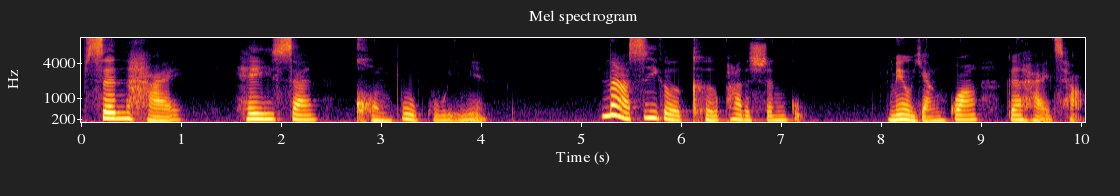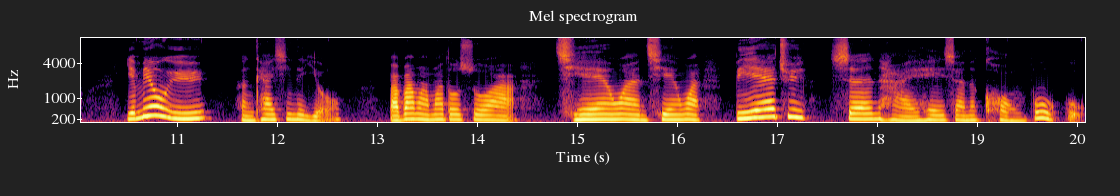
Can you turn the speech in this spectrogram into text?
深海黑山恐怖谷里面，那是一个可怕的深谷，没有阳光跟海草，也没有鱼，很开心的游。爸爸妈妈都说啊，千万千万别去深海黑山的恐怖谷，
